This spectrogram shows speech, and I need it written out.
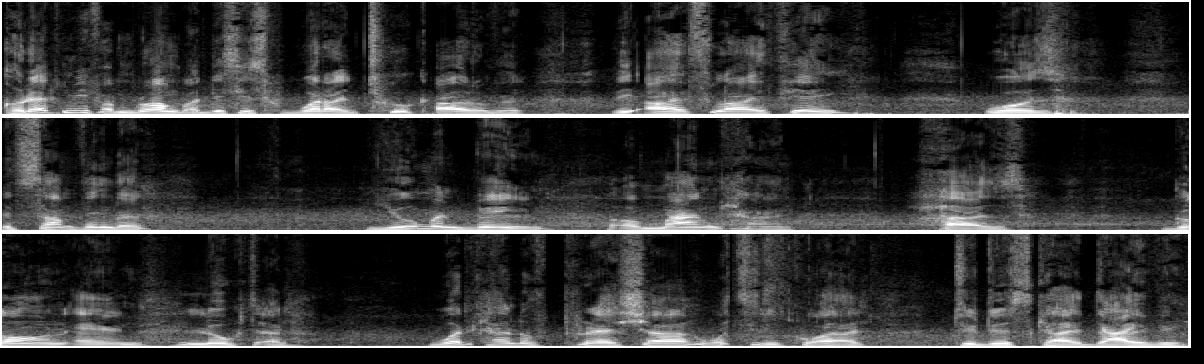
Correct me if I'm wrong, but this is what I took out of it. The iFLY thing was it's something that human being or mankind has gone and looked at what kind of pressure, what's required to do skydiving.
